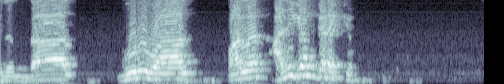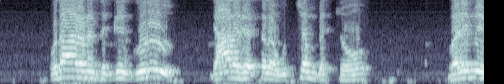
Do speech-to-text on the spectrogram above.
இருந்தால் குருவால் பலன் அதிகம் கிடைக்கும். உதாரணத்துக்கு குரு ஜாதகத்துல உச்சம் பெற்றோ வலிமை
